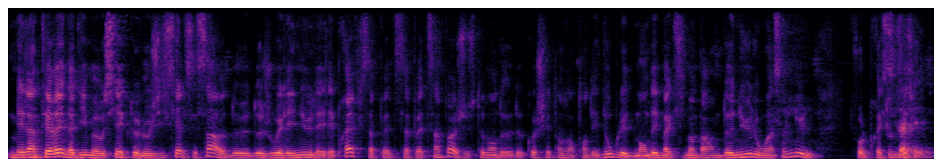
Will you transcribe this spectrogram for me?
Mais l'intérêt, Nadim, aussi avec le logiciel, c'est ça, de, jouer les nuls et les prefs, ça peut être, ça peut être sympa, justement, de, cocher de temps en temps des doubles et demander maximum, par exemple, deux nuls ou un seul nul. Il faut le préciser. Tout à fait.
